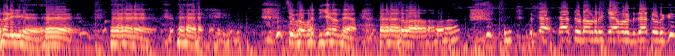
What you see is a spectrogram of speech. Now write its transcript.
ഓടിക്കോ ചുമ്മാ പറ്റിക്കാവുന്ന ചാറ്റോട് അവിടെ ഒരു ക്യാമറ ഉണ്ട് ചാറ്റ് കൊടുക്ക്.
